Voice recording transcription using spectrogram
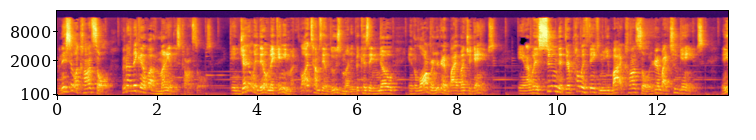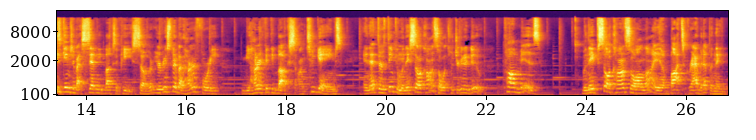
when they sell a console, they're not making a lot of money on these consoles. And generally they don't make any money. A lot of times they lose money because they know in the long run you're gonna buy a bunch of games. And I would assume that they're probably thinking when you buy a console, you're gonna buy two games. And these games are about 70 bucks a piece. So you're gonna spend about 140, maybe 150 bucks on two games. And that they're thinking when they sell a console, that's what you're gonna do. Problem is, when they sell a console online, you know, bots grab it up and they,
